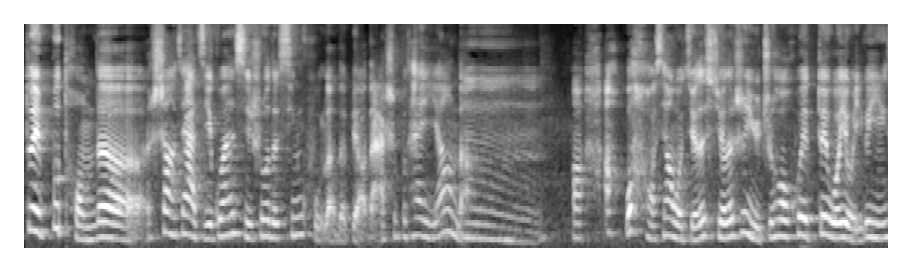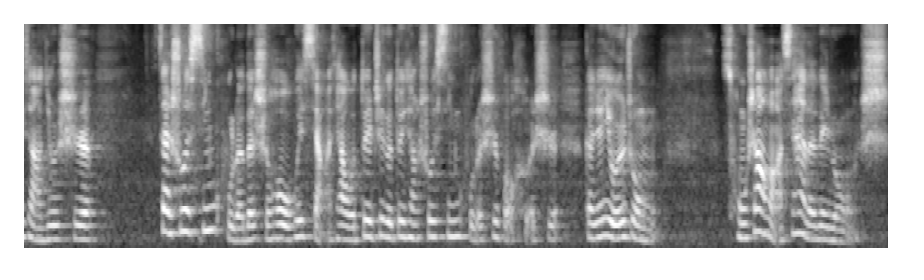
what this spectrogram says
对不同的上下级关系说的辛苦了的表达是不太一样的。嗯，啊啊！我好像我觉得学了日语之后会对我有一个影响，就是在说辛苦了的时候，我会想一下我对这个对象说辛苦了是否合适，感觉有一种从上往下的那种视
